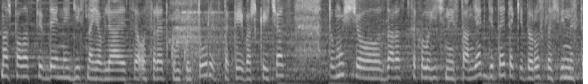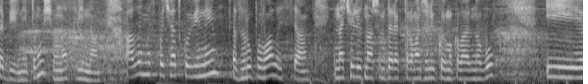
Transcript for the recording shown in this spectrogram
Наш палац південний дійсно є осередком культури в такий важкий час, тому що зараз психологічний стан як дітей, так і дорослих він нестабільний, тому що у нас війна. Але ми з початку війни згрупувалися на чолі з нашим директором Анжелікою Миколаївною Вовк. І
